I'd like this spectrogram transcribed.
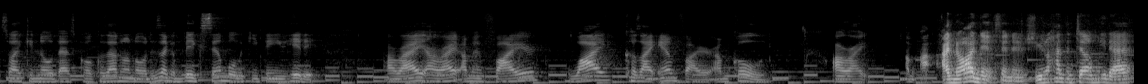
So I can know that's called, because I don't know. It's like a big symbol looking thing, you hit it. All right, all right, I'm in fire. Why? Because I am fire, I'm cold. All right, I, I know I didn't finish. You don't have to tell me that.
